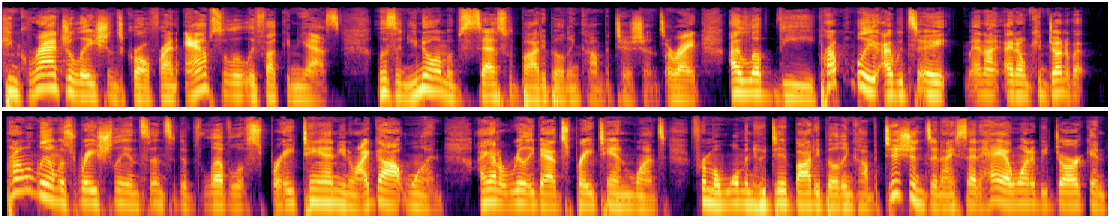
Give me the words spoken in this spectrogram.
congratulations, girlfriend. Absolutely fucking yes. Listen, you know I'm obsessed with bodybuilding competitions. All right. I love the probably, I would say, and I, I don't condone it, but probably almost racially insensitive level of spray tan. You know, I got one. I got a really bad spray tan once from a woman who did bodybuilding competitions. And I said, Hey, I want to be dark and,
